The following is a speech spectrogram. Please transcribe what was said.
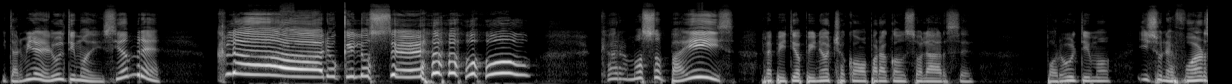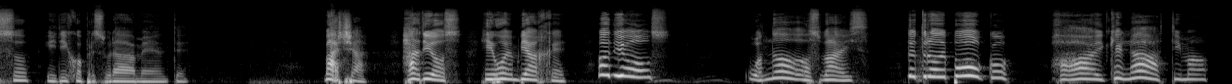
y terminan el último de diciembre? ¡Claro que lo sé! ¡Qué hermoso país! repitió Pinocho como para consolarse. Por último, hizo un esfuerzo y dijo apresuradamente. Vaya, adiós y buen viaje. Adiós. ¿Cuándo os vais? Dentro de poco. Ay, qué lástima.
